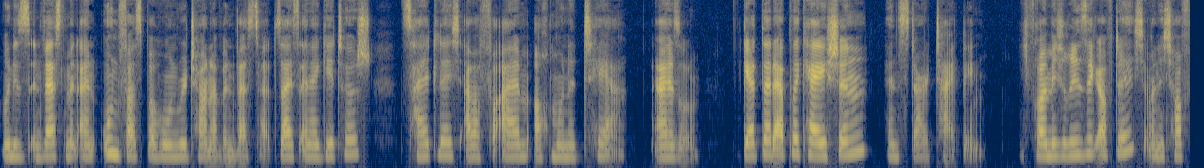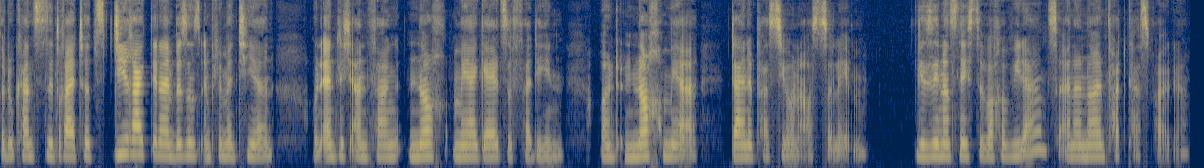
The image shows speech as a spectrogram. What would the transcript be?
und dieses Investment einen unfassbar hohen Return of Invest hat, sei es energetisch, zeitlich, aber vor allem auch monetär. Also, get that application and start typing. Ich freue mich riesig auf dich und ich hoffe, du kannst diese drei Tipps direkt in dein Business implementieren und endlich anfangen, noch mehr Geld zu verdienen und noch mehr deine Passion auszuleben. Wir sehen uns nächste Woche wieder zu einer neuen Podcast-Folge.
